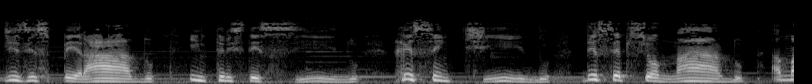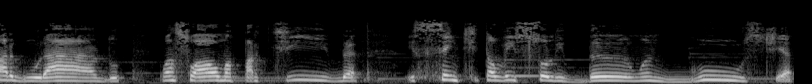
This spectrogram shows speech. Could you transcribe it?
desesperado, entristecido, ressentido, decepcionado, amargurado, com a sua alma partida e sente talvez solidão, angústia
